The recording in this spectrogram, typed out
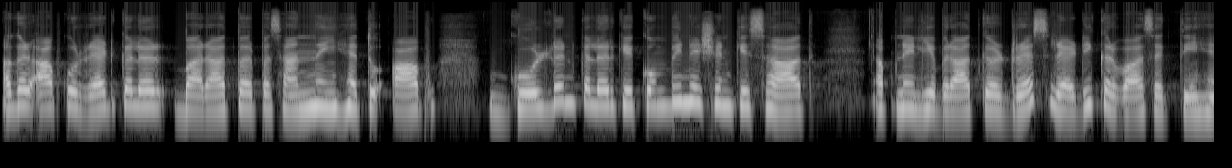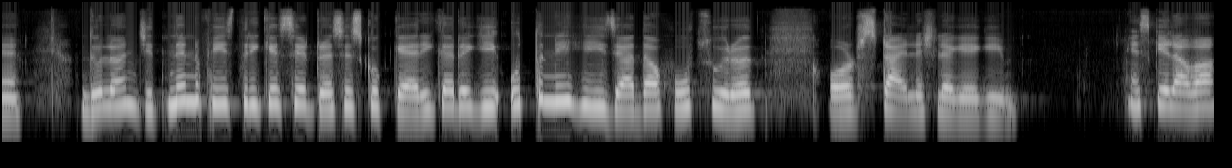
अगर आपको रेड कलर बारात पर पसंद नहीं है तो आप गोल्डन कलर के कॉम्बिनेशन के साथ अपने लिए बारात का ड्रेस रेडी करवा सकती हैं। दुल्हन जितने नफीस तरीके से ड्रेसेस को कैरी करेगी, उतनी ही ज़्यादा खूबसूरत और स्टाइलिश लगेगी। इसके अलावा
